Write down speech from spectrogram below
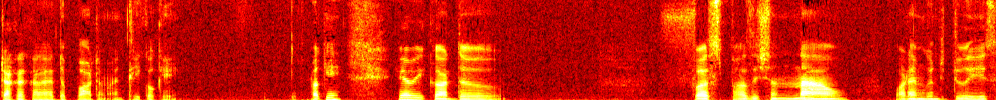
darker color at the bottom and click OK. Okay here we got the first position. Now what I'm going to do is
